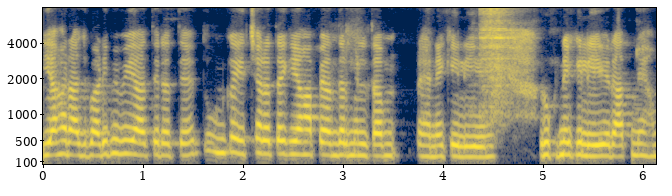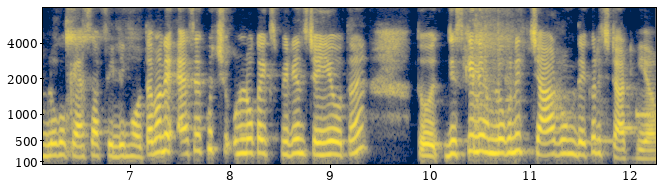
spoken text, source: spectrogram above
यहाँ राजबाड़ी में भी आते रहते हैं तो उनका इच्छा रहता है कि यहाँ पे अंदर मिलता रहने के लिए, रुकने के लिए, रात में हम लोग को कैसा फीलिंग होता है। मतलब ऐसे कुछ उन लोग का एक्सपीरियंस चाहिए होता है तो जिसके लिए हम लोगों ने चार रूम देकर स्टार्ट किया।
